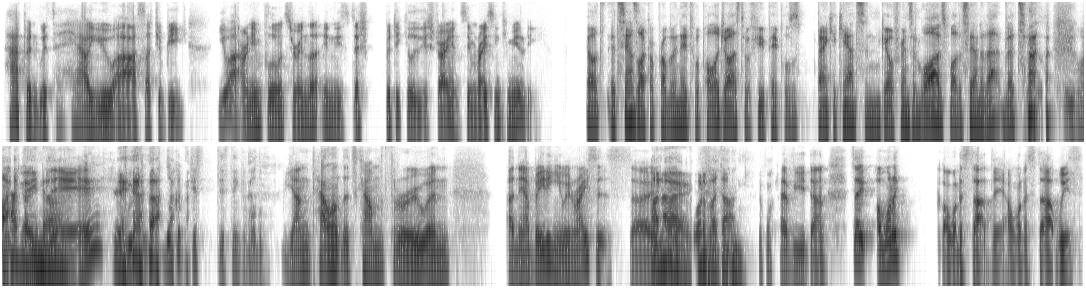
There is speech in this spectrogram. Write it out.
happened with how you are such a big you are an influencer in the in this particularly the Australian sim racing community. Well, it sounds like I probably need to apologise to a few people's bank accounts and girlfriends and wives by the sound of that. But I have been uh, there. Uh, yeah. look at just just think of all the young talent that's come through and are now beating you in races. So I know. What have I done? what have you done? So I want to I want to start there. I want to start with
